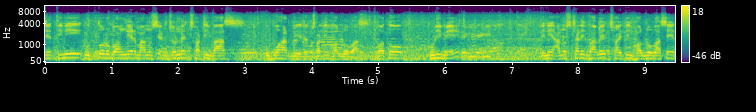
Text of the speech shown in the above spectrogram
যে তিনি উত্তরবঙ্গের মানুষের জন্য ছটি বাস উপহার দিয়েছেন, ছটি ভলভো বাস। গত কুড়ি মে তিনি আনুষ্ঠানিকভাবে ছয়টি ভলভো বাসের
